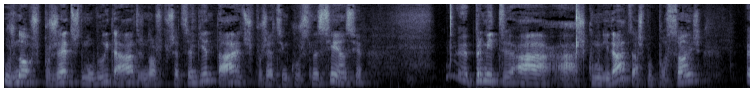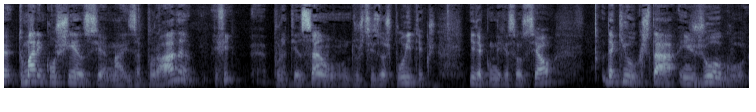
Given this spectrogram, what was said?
os novos projetos de mobilidade, os novos projetos ambientais, os projetos em curso na ciência. Permite às comunidades, às populações, tomarem consciência mais apurada, enfim, por atenção dos decisores políticos e da comunicação social, daquilo que está em jogo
